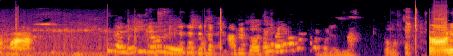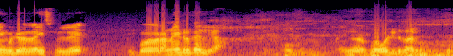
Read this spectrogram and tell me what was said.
ஆமா. ஆனைக்குடியோட ரைஸ் மில்லு இப்போ ரன் ஆயிட்டு இருக்கா இல்லையா? இன்னும் இப்போ ஓடிட்டு தான் இருக்கு.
